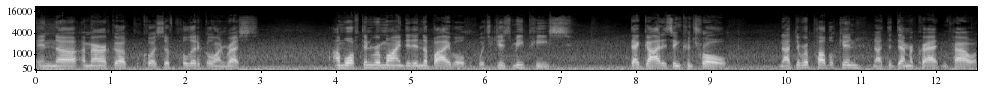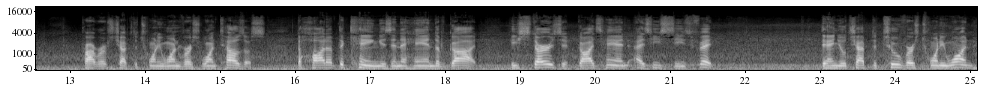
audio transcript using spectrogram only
in uh, America because of political unrest. I'm often reminded in the Bible, which gives me peace, that God is in control, not the Republican, not the Democrat in power. Proverbs chapter 21, verse 1 tells us the heart of the king is in the hand of God. He stirs it, God's hand, as he sees fit. Daniel chapter 2, verse 21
